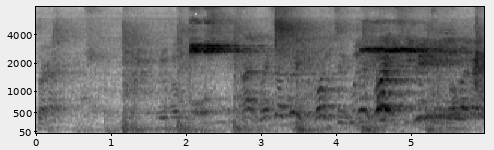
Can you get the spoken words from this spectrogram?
Sorry. All right, legs up three. One, two, three, right.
